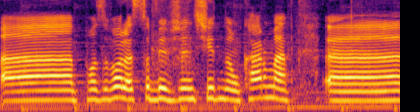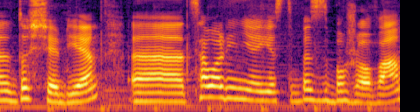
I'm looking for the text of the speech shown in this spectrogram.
E, pozwolę sobie wziąć jedną karmę e, do siebie. E, cała linia jest bezzbożowa.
